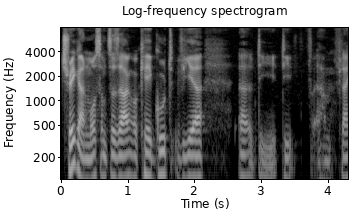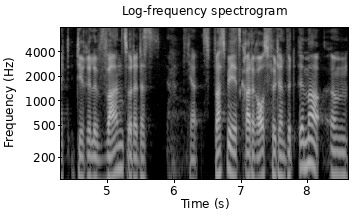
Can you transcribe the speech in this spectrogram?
triggern muss, um zu sagen, okay, gut, wir äh, die, die, ähm, vielleicht die Relevanz oder das, ja, was wir jetzt gerade rausfiltern, wird immer ähm,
